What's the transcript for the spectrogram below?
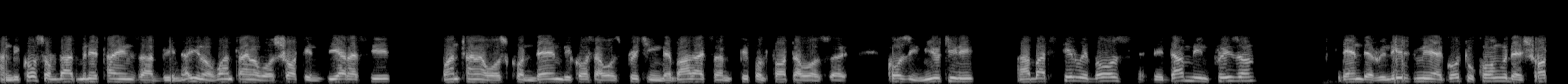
And because of that, many times I've been, you know, one time I was shot in DRC. One time I was condemned because I was preaching the barracks and people thought I was uh, causing mutiny. Uh, but still with those, they dumped me in prison. Then they released me. I go to Congo. They shot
